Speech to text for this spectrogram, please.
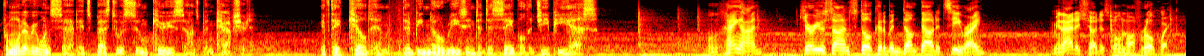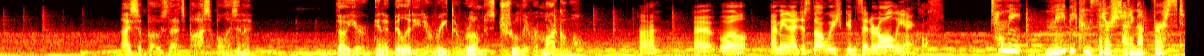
From what everyone said, it's best to assume Kiryu-san's been captured. If they'd killed him, there'd be no reason to disable the GPS. Well, hang on. Kiryu-san still could have been dumped out at sea, right? I mean, that'd shut his phone off real quick. I suppose that's possible, isn't it? Though your inability to read the room is truly remarkable. Huh? Uh, well, I mean, I just thought we should consider all the angles. Tomi, maybe consider shutting up first.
